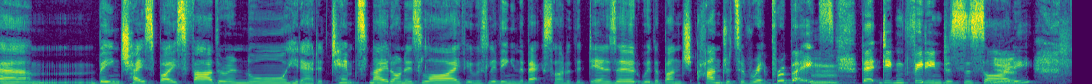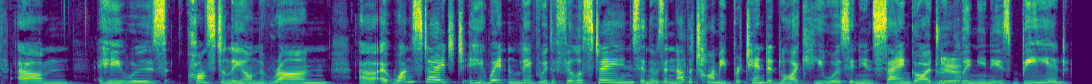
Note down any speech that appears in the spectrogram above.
um, being chased by his father-in-law. He'd had attempts made on his life. He was living in the backside of the desert with a bunch, hundreds of reprobates that didn't fit into society. Um, he was constantly on the run. Uh, at one stage, he went and lived with the Philistines, and there was another time he pretended like he was an insane guy dribbling in his beard.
